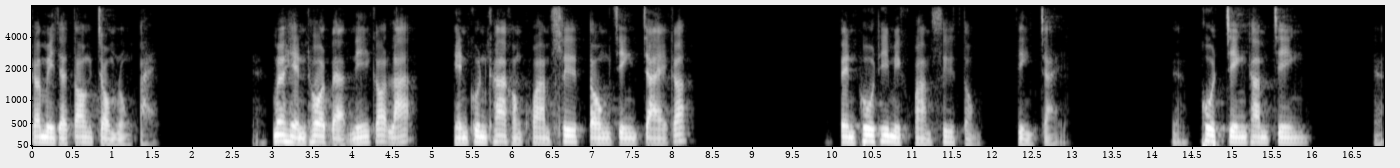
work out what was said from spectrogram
ก็มีจะต้องจมลงไปนะเมื่อเห็นโทษแบบนี้ก็ละเห็นคุณค่าของความซื่อตรงจริงใจก็ เป็นผู้ที่มีความซื่อตรง จริงใจนะพูดจริงทำจริงนะ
